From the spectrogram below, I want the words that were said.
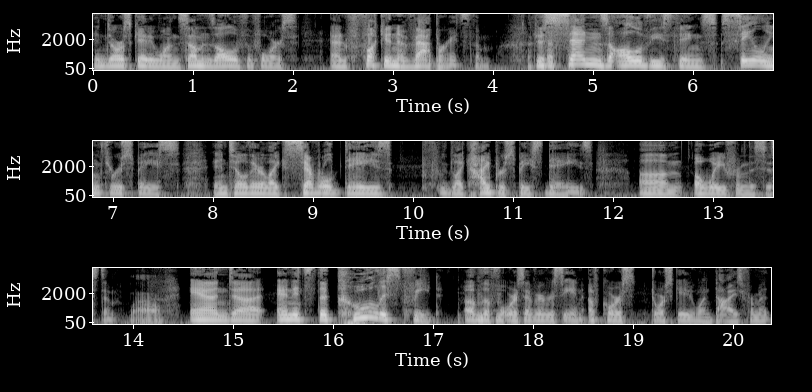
And Dorsk 81 summons all of the force and fucking evaporates them. Just sends all of these things sailing through space until they're like several days, like hyperspace days, um, away from the system Wow. and uh, and it's the coolest feat of the force I've ever seen. Of course, Dorsk 81 dies from it.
